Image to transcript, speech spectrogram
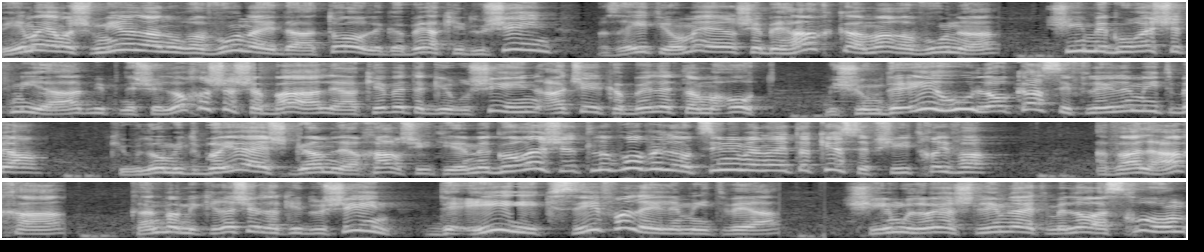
ואם היה משמיע לנו רב הונא את דעתו לגבי הקידושין, אז הייתי אומר שבהך כאמר רב הונא שהיא מגורשת מיד, מפני שלא חשש הבעל לעכב את הגירושין עד שיקבל את המעות, משום דאי הוא לא כסף לילה מטבע. כי הוא לא מתבייש גם לאחר שהיא תהיה מגורשת לבוא ולהוציא ממנה את הכסף שהתחייבה. אבל הכה, כאן במקרה של הקידושין, דאי הכסיפה לילה מטבע, שאם הוא לא ישלים לה את מלוא הסכום,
